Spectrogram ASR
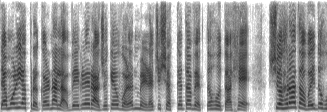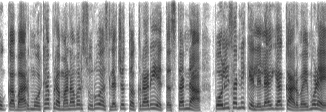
त्यामुळे या प्रकरणाला वेगळे राजकीय वळण मिळण्याची शक्यता व्यक्त होत आहे. शहरात अवैध हुक्काबार मोठ्या प्रमाणावर सुरू असल्याच्या तक्रारी येत असताना पोलिसांनी केलेल्या या कारवाईमुळे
